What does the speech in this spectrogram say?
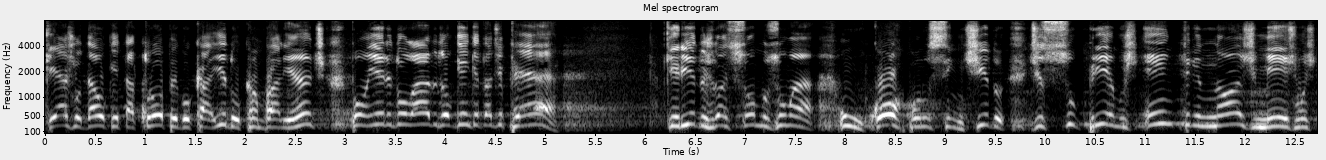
Quer ajudar o que está trôpego, caído, cambaleante? Põe ele do lado de alguém que está de pé. Queridos, nós somos uma, um corpo no sentido de suprirmos entre nós mesmos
